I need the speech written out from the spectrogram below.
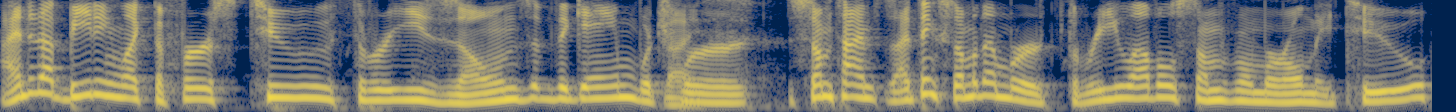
I ended up beating like the first two, three zones of the game, which Nice. were sometimes, I think some of them were three levels, some of them were only two,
